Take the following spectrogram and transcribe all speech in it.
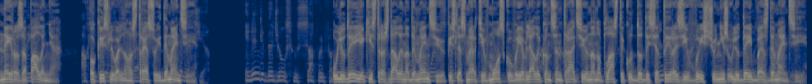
нейрозапалення, окислювального стресу і деменції. У людей, які страждали на деменцію, після смерті в мозку виявляли концентрацію нанопластику до 10 разів вищу, ніж у людей без деменції.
